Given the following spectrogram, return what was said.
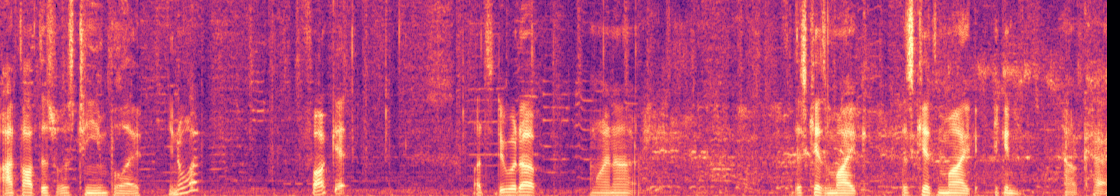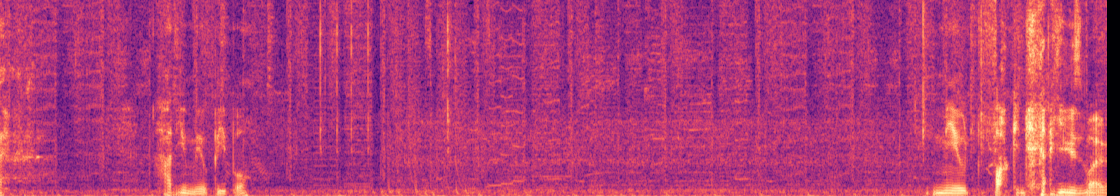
I thought this was team play. You know what? Fuck it. Let's do it up. Why not? This kid's mic. This kid's mic. You can... Okay. How do you mute people? Mute. Fucking. I use my.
